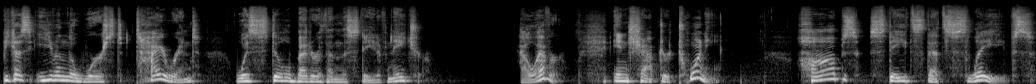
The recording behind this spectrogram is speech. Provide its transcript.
because even the worst tyrant was still better than the state of nature. However, in chapter 20, Hobbes states that slaves,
